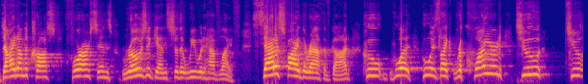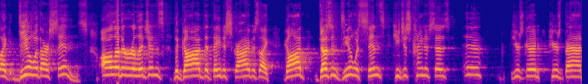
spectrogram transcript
died on the cross for our sins, rose again so that we would have life, satisfied the wrath of God, who, who, who is like required to, to like deal with our sins. All other religions, the God that they describe is like, God doesn't deal with sins. He just kind of says, eh, here's good, here's bad.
